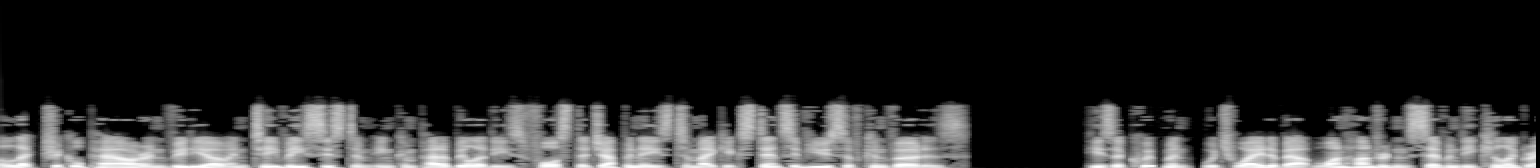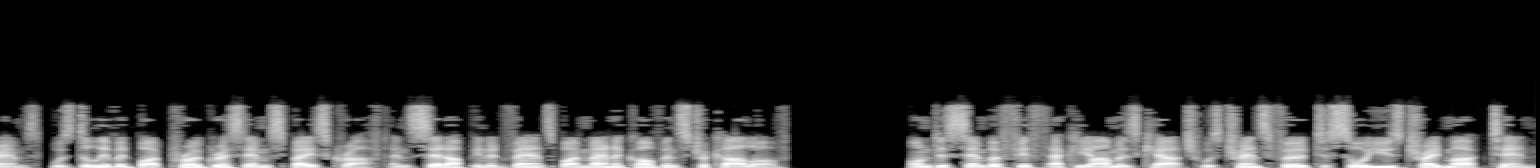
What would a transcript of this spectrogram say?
Electrical power and video and TV system incompatibilities forced the Japanese to make extensive use of converters. His equipment, which weighed about 170 kg, was delivered by Progress M spacecraft and set up in advance by Manakov and Strekalov. On December 5 Akiyama's couch was transferred to Soyuz trademark 10.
